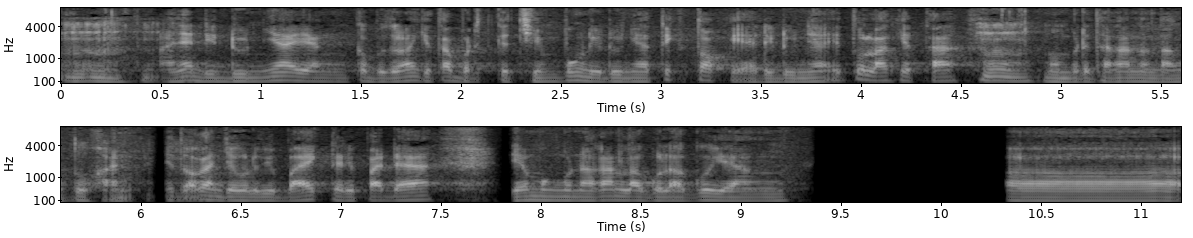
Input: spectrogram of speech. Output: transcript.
Mm -hmm. Hanya di dunia yang kebetulan kita berkecimpung di dunia TikTok ya, di dunia itulah kita mm. memberitakan tentang Tuhan. Itu akan jauh lebih baik daripada dia menggunakan lagu-lagu yang uh,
